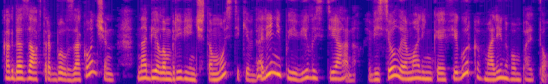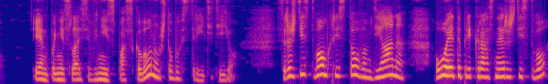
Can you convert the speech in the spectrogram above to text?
Когда завтрак был закончен, на белом бревенчатом мостике в долине появилась Диана, веселая маленькая фигурка в малиновом пальто. Эн понеслась вниз по склону, чтобы встретить ее. С Рождеством Христовым, Диана! О, это прекрасное Рождество!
